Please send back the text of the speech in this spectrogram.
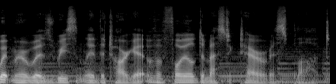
Whitmer was recently the target of a foiled domestic terrorist plot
